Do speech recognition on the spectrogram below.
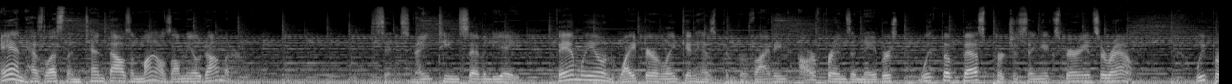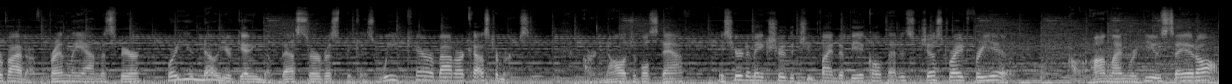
and has less than 10,000 miles on the odometer. Since 1978, Family owned White Bear Lincoln has been providing our friends and neighbors with the best purchasing experience around. We provide a friendly atmosphere where you know you're getting the best service because we care about our customers. Our knowledgeable staff is here to make sure that you find a vehicle that is just right for you. Our online reviews say it all.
